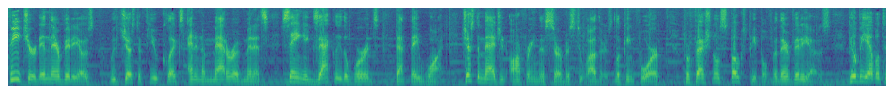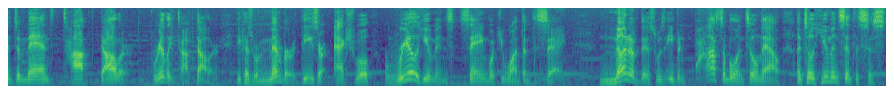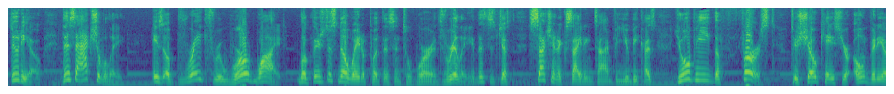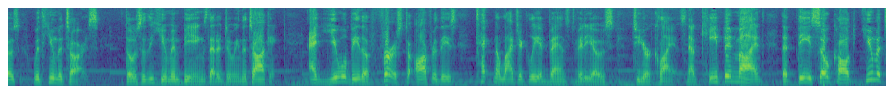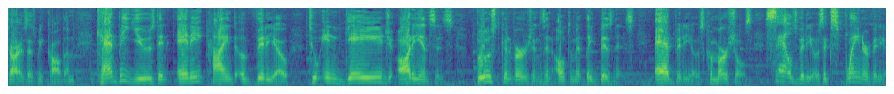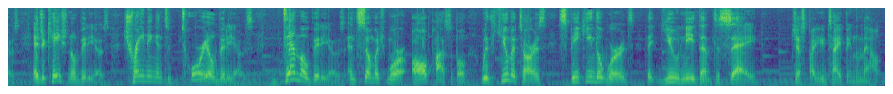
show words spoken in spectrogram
featured in their videos with just a few clicks and in a matter of minutes, saying exactly the words that they want. Just imagine offering this service to others looking for professional spokespeople for their videos. You'll be able to demand top dollar, really top dollar, because remember, these are actual real humans saying what you want them to say. None of this was even possible until now, until Human Synthesys Studio. This actually is a breakthrough worldwide. Look, there's just no way to put this into words, really. This is just such an exciting time for you because you'll be the first to showcase your own videos with humatars. Those are the human beings that are doing the talking. And you will be the first to offer these technologically advanced videos to your clients. Now, keep in mind that these so called humatars, as we call them, can be used in any kind of video to engage audiences, boost conversions, and ultimately business. Ad videos, commercials, sales videos, explainer videos, educational videos, training and tutorial videos, demo videos, and so much more, all possible with humatars speaking the words that you need them to say just by you typing them out.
